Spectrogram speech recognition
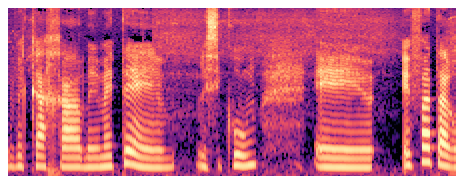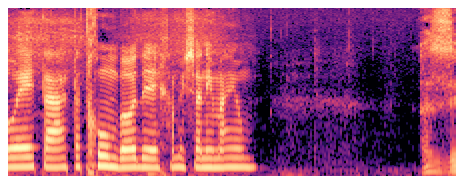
וככה, באמת, אה, לסיכום, אה, איפה אתה רואה את התחום בעוד חמש שנים מהיום? אז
